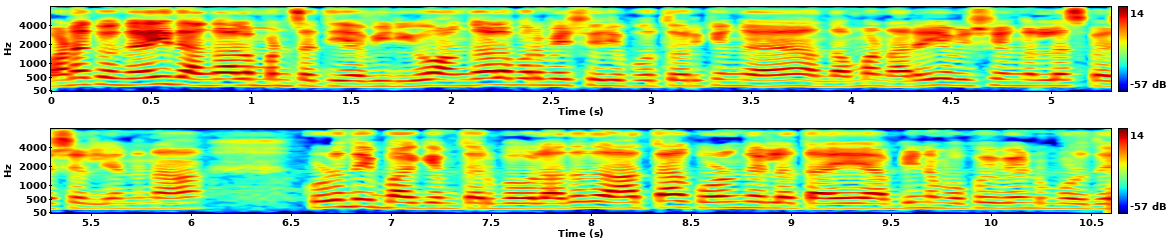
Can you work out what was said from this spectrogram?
வணக்கங்க. இது அங்காளம்மன் சத்யா வீடியோ. அங்காள பரமேஸ்வரியை பொறுத்த வரைக்குங்க அந்த அம்மா நிறைய விஷயங்கள்ல ஸ்பெஷல் என்னென்னா குழந்தை பாக்கியம் தருபவள். அதாவது ஆத்தா குழந்தை இல்லை தாயே அப்படின்னு நம்ம போய் வேண்டும் பொழுது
